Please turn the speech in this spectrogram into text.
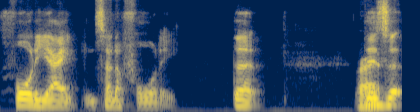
48 instead of 40. That Right. There's a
